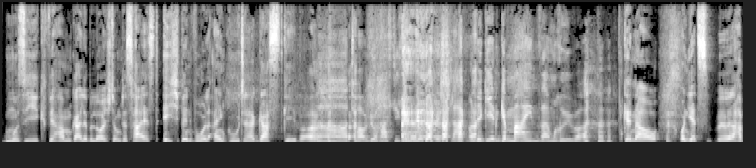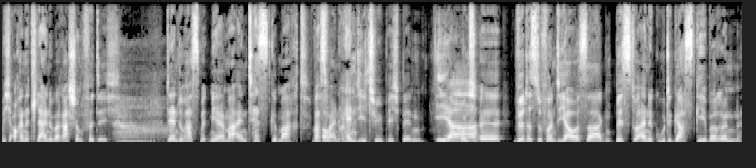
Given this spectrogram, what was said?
Musik, wir haben geile Beleuchtung, das heißt, ich bin wohl ein guter Gastgeber. Ah, Tom, du hast diese Brücke geschlagen und wir gehen gemeinsam rüber. Genau. Und jetzt äh, habe ich auch eine kleine Überraschung für dich. Denn du hast mit mir mal einen Test gemacht, was Oh für ein Handytyp ich bin. Ja. Und äh, würdest du von dir aus sagen, bist du eine gute Gastgeberin?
